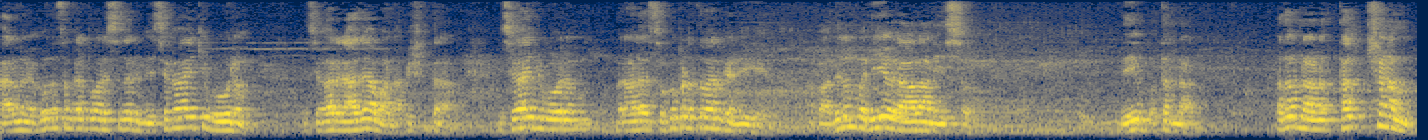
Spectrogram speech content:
കാരണം യഹൂദ സങ്കല്പം അനുസരിച്ച് ഒരു മിശിഹായ്ക്ക് പോലും മിശിഹാ രാജാവാണ് അഭിഷിക്തനാണ്. മിശിഹായ്ക്ക് പോലും ഒരാളെ സുഖപ്പെടുത്തുവാൻ കഴിയുകയില്ല. അപ്പൊ അതിലും വലിയ ഒരാളാണ് ഈശോ. ദൈവപുത്രനാണ്. അതുകൊണ്ടാണ് തൽക്ഷണം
